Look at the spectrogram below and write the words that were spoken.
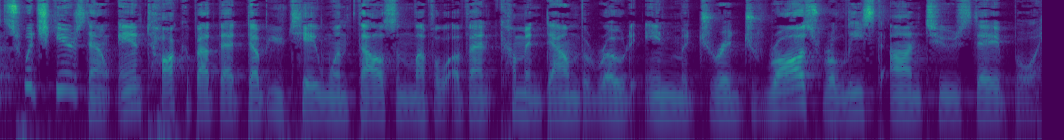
Let's switch gears now and talk about that WTA 1000 level event coming down the road in Madrid. Draws released on Tuesday. Boy,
